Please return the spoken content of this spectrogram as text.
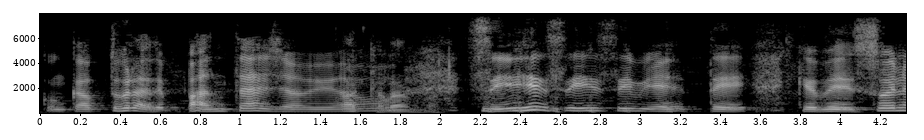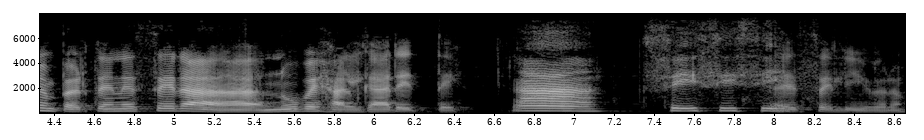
con captura de pantalla. ¿vio? Ah, caramba. Sí, sí, sí, este, que me suelen pertenecer a Nubes Algarete, Ah, sí, sí, sí. ese libro.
